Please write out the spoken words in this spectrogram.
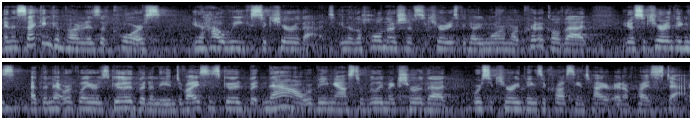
And the second component is, of course, you know, how we secure that. You know, the whole notion of security is becoming more and more critical that, you know, securing things at the network layer is good, but in the device is good, but now we're being asked to really make sure that we're securing things across the entire enterprise stack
